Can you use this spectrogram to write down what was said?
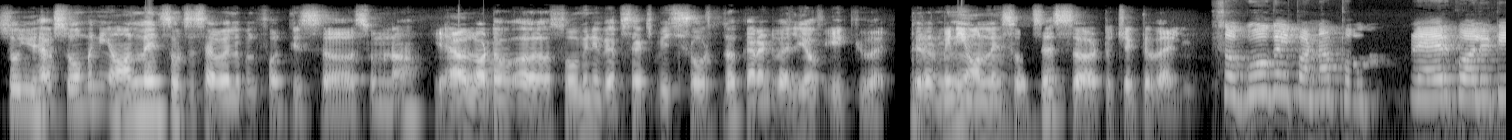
So you have so many online sources available for this, uh, Sumna. You have a lot of uh, so many websites which shows the current value of AQI. There are many online sources uh, to check the value. So Google பண்ணால் போதும் ஏர் குவாலிட்டி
